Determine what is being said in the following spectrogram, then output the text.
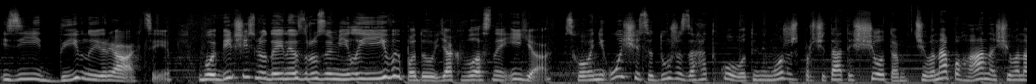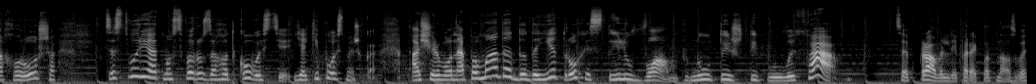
із її дивної реакції, бо більшість людей не зрозуміли її випаду, як власне і я. Сховані очі це дуже загадково. Ти не можеш прочитати, що там, чи вона погана, чи вона хороша. Це створює атмосферу загадковості, як і посмішка. А червона помада додає трохи стилю вамп. Ну ти ж типу лиха. Це правильний переклад назви.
